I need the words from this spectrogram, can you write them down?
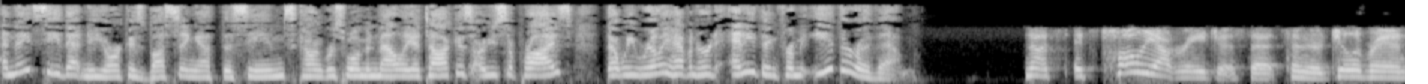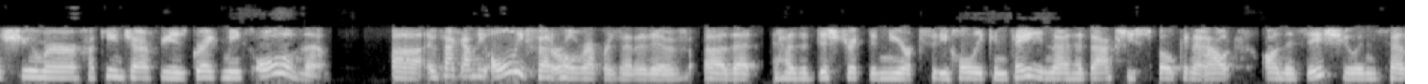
and they see that New York is busting at the seams. Congresswoman Malliotakis, are you surprised that we really haven't heard anything from either of them? No, it's it's totally outrageous that Senator Gillibrand, Schumer, Hakeem Jeffries, Greg Meeks, all of them uh, in fact, I'm the only federal representative uh, that has a district in New York City wholly contained that has actually spoken out on this issue and said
